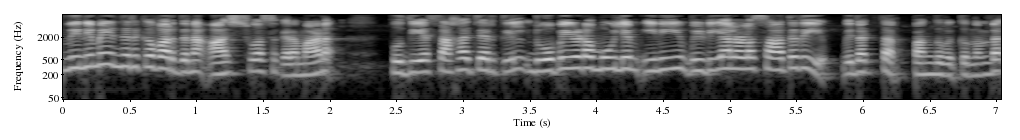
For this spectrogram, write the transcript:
വിനിമയ നിരക്ക് വർധന ആശ്വാസകരമാണ്. പുതിയ സാഹചര്യത്തിൽ രൂപയുടെ മൂല്യം ഇനിയും ഇടിയാനുള്ള സാധ്യതയും വിദഗ്ധർ പങ്കുവെക്കുന്നുണ്ട്.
